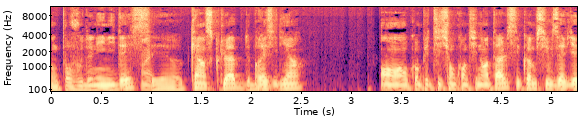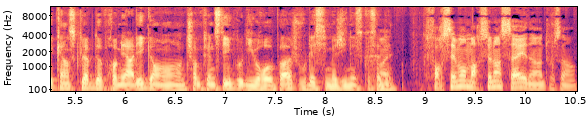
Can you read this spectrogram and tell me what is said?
Donc pour vous donner une idée, c'est 15 clubs de Brésiliens en compétition continentale. C'est comme si vous aviez 15 clubs de première ligue en Champions League ou Ligue Europa. Je vous laisse imaginer ce que ça donne. Forcément, Marcelin, ça aide, hein, tout ça. Hein.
